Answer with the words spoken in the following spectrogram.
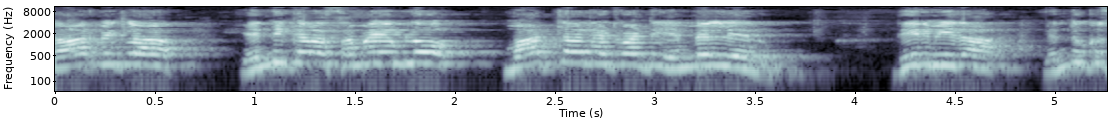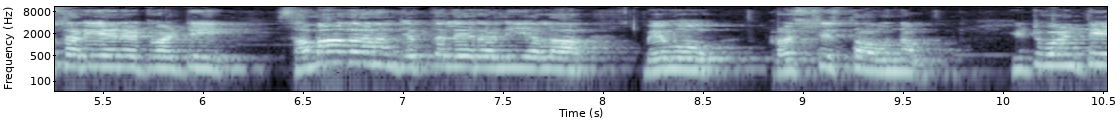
కార్మికుల ఎన్నికల సమయంలో మాట్లాడినటువంటి ఎమ్మెల్యేలు దీని మీద ఎందుకు సరి అయినటువంటి సమాధానం చెప్తలేరని ఇలా మేము ప్రశ్నిస్తూ ఉన్నాం. ఇటువంటి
